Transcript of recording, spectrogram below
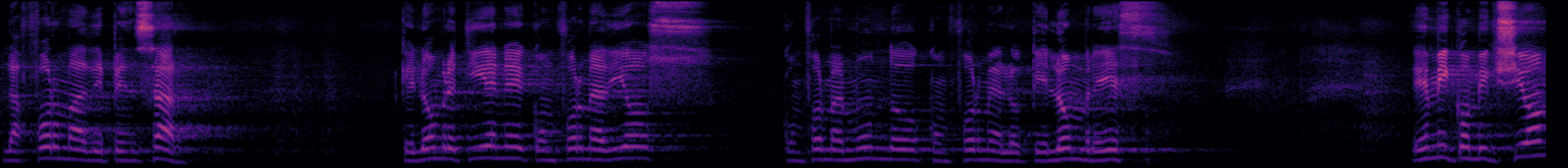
la forma de pensar que el hombre tiene conforme a Dios, conforme al mundo, conforme a lo que el hombre es. Es mi convicción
